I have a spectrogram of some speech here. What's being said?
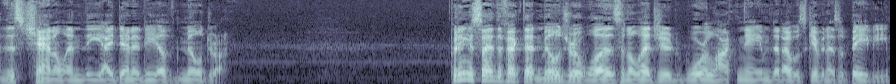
this channel and the identity of Mildra. Putting aside the fact that Mildra was an alleged warlock name that I was given as a baby,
